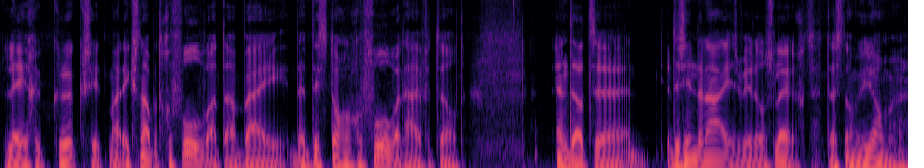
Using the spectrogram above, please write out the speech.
lege kruk zit. Maar ik snap het gevoel wat daarbij... Dat is toch een gevoel wat hij vertelt. En dat... Uh, de zin daarna is weer heel slecht. Dat is dan weer jammer.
